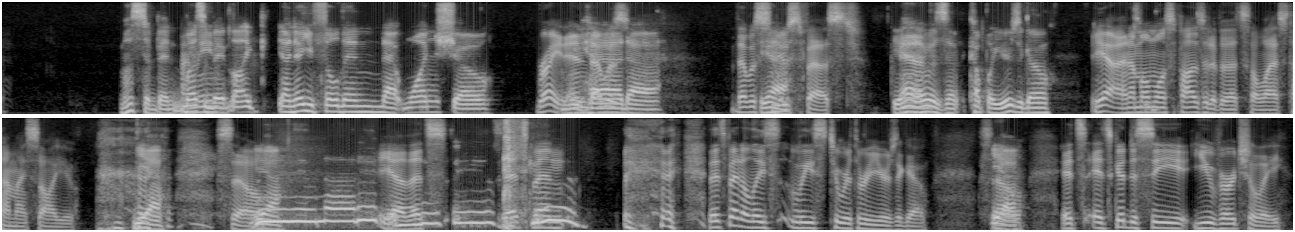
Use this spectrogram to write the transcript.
Must have been. I Must mean- have been. Like I know you filled in that one show. Right, we and had that was uh that was yeah. Snooze Fest. Yeah, that was a couple years ago. Yeah, and I'm almost positive that's the last time I saw you. Yeah, So yeah. yeah, that's that's been that's been at least at least two or three years ago. So Yeah. it's it's good to see you virtually.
